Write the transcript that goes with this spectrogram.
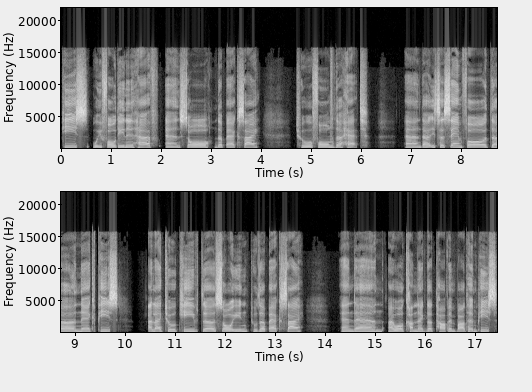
piece, we fold it in half and sew the back side to form the hat. And uh, it's the same for the neck piece. I like to keep the sewing to the back side. And then I will connect the top and bottom piece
